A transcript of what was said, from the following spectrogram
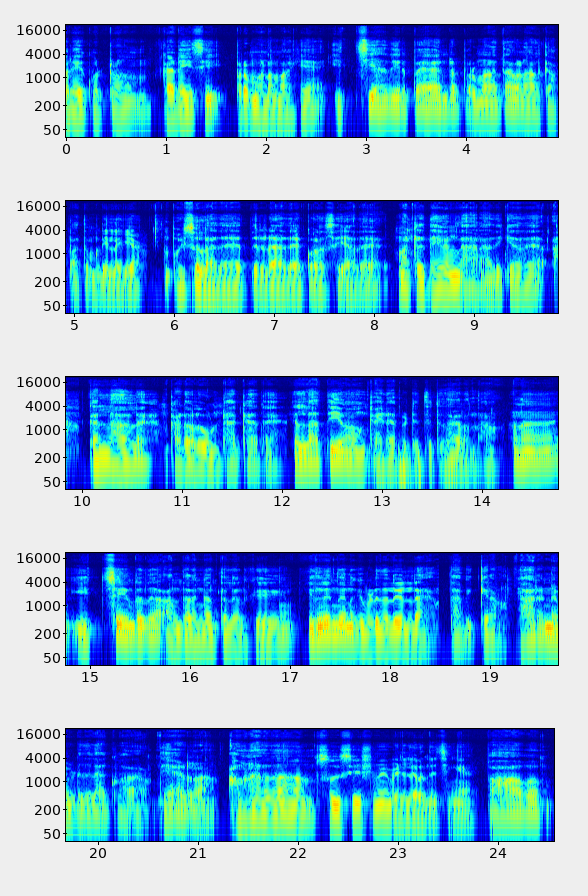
ஒரே குற்றம் கடைசி பிரமாணமாகிய இச்சியாதிருப்ப என்ற பிரமாணத்தை அவனால் காப்பாற்ற முடியலையா பொய் சொல்லாத திருடாத கொலை செய்யாத மற்ற தெய்வங்களை ஆராதிக்காத கல்லால் கடவுளை உண்டாக்காத எல்லாத்தையும் அவன் கையில் பிடிச்சிட்டு தான் இருந்தான். ஆனால் இச்சைன்றது அந்தரங்கத்தில் இருக்கு. இதுலேருந்து எனக்கு விடுதலை இல்லை. தவிக்கிறான். யார் என்ன விடுதலாக்குவா? தேடுறான். அவனால தான் சுவிசேஷமே வெளியில் வந்துச்சுங்க. பாவம்.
